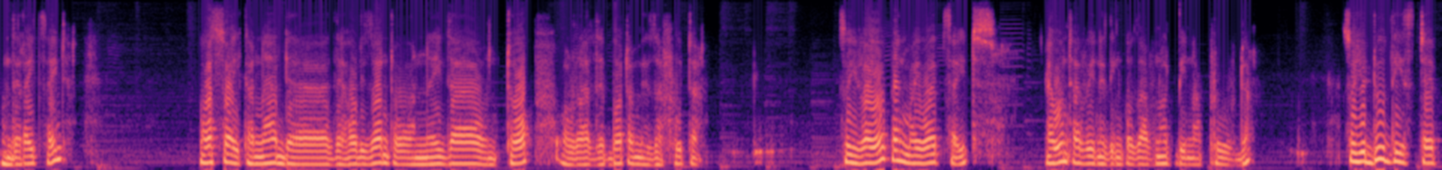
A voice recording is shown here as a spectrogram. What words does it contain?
on the right side also I can add uh, the horizontal one either on top or at the bottom as a footer so if I open my website I won't have anything because I've not been approved. So you do this step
